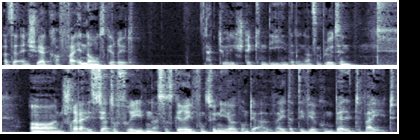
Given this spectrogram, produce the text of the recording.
also ein Schwerkraftveränderungsgerät. Natürlich stecken die hinter den ganzen Blödsinn. Und Schredder ist sehr zufrieden, dass das Gerät funktioniert und er erweitert die Wirkung weltweit.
